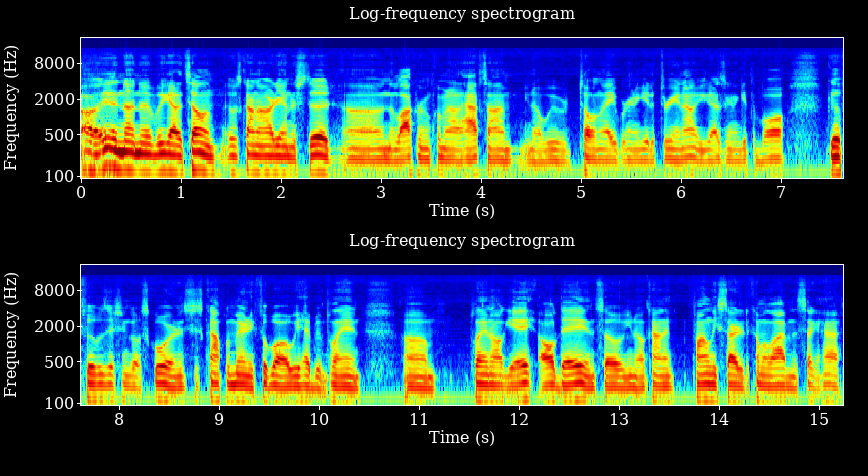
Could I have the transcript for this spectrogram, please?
Oh, yeah, nothing that we got to tell them. It was kind of already understood uh, in the locker room coming out of halftime. You know, we were told, hey, we're going to get a three and out. You guys are going to get the ball, good field position, go score. And it's just complimentary football we had been playing, um, playing all day, all day, and so you know, kind of finally started to come alive in the second half.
